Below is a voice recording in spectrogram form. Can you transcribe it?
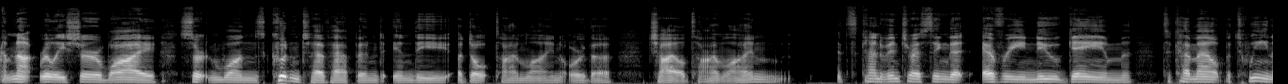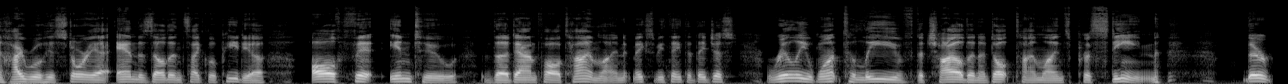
I'm not really sure why certain ones couldn't have happened in the adult timeline or the child timeline. It's kind of interesting that every new game to come out between Hyrule Historia and the Zelda Encyclopedia all fit into the downfall timeline. It makes me think that they just really want to leave the child and adult timelines pristine. They're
